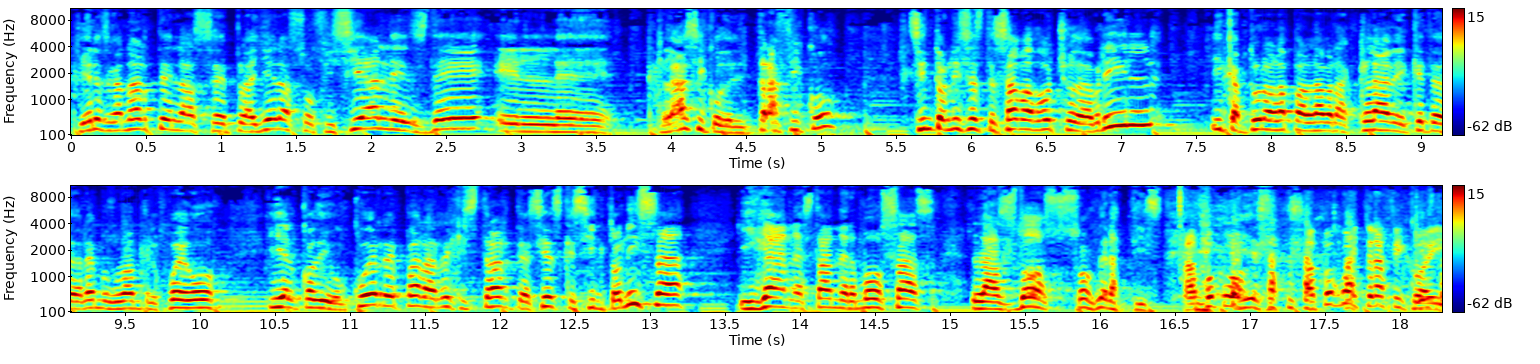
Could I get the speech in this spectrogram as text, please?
¿Quieres ganarte las eh, playeras oficiales del de eh, clásico del tráfico? Sintoniza este sábado 8 de abril y captura la palabra clave que te daremos durante el juego y el código QR para registrarte. Así es que sintoniza y gana. Están hermosas. Las dos son gratis. ¿A poco, ¿a poco hay tráfico ahí?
